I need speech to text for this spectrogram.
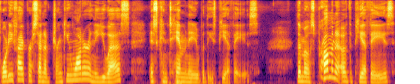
45% of drinking water in the US is contaminated with these PFAs. The most prominent of the PFAs,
